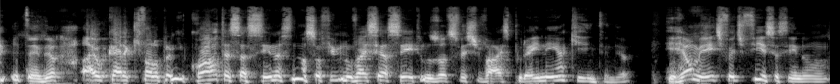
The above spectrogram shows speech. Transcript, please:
Entendeu? Aí o cara que falou para mim, corta essa cena, senão seu filme não vai ser aceito nos outros festivais por aí, nem aqui, entendeu? E realmente foi difícil, assim, um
